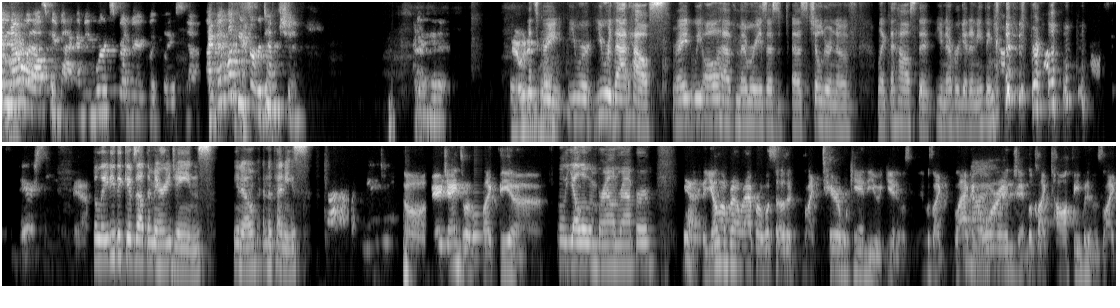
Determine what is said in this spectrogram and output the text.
And no one else came back. I mean, word spread very quickly. So I've been looking for redemption. I didn't get it. Yeah, we That's didn't- great. You were you were that house, right? We all have memories as as children of like the house that you never get anything good from. Embarrassing. the lady that gives out the Mary Janes, you know, and the pennies. What's Mary Oh, Mary Jane's were like the uh, Little yellow and brown wrapper. yeah, the yellow and brown wrapper. What's the other like terrible candy you would get? It was it was like black and orange and looked like toffee, but it was like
